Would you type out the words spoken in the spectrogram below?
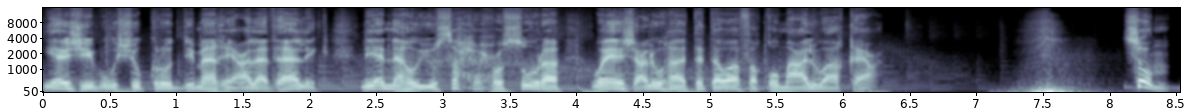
يجب شكر الدماغ على ذلك لأنه يصحح الصورة ويجعلها تتوافق مع الواقع. سم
